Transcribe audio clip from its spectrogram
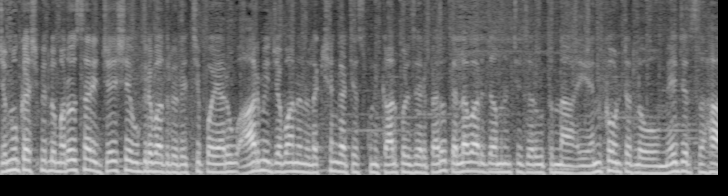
జమ్మూ కాశ్మీర్లో మరోసారి జైషే ఉగ్రవాదులు రెచ్చిపోయారు. ఆర్మీ జవాన్లను లక్ష్యంగా చేసుకుని కాల్పులు జరిపారు. తెల్లవారుజాము నుంచి జరుగుతున్న ఈ ఎన్కౌంటర్లో ఓ మేజర్ సహా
